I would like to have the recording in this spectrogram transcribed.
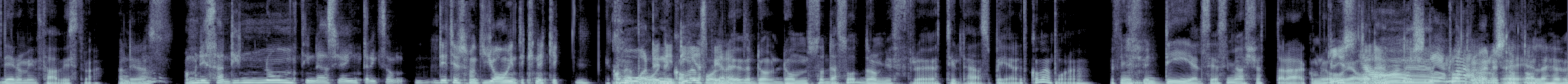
Det är nog min favorit tror jag. Bland deras. Ja, men det, är så här, det är någonting där så jag inte liksom... Det är typ som att jag inte knäcker jag på, koden det i kommer det jag på spelet. nu. De, de, så, där sådde de ju frö till det här spelet, kommer jag på nu. Det finns ju en DLC som jag köttar här, kommer du ihåg? Just Jag det, Ja, det pratar vi om. Eller hur?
